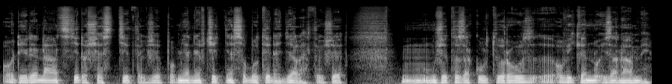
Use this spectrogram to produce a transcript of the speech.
od 11 do 6, takže poměrně včetně soboty, neděle, takže můžete za kulturou o víkendu i za námi.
